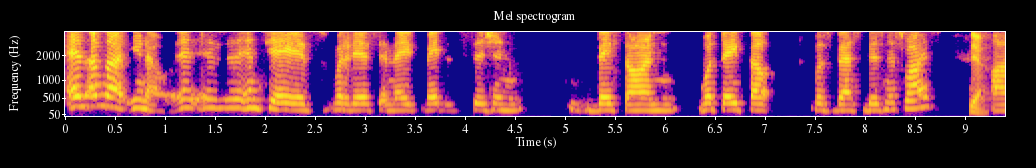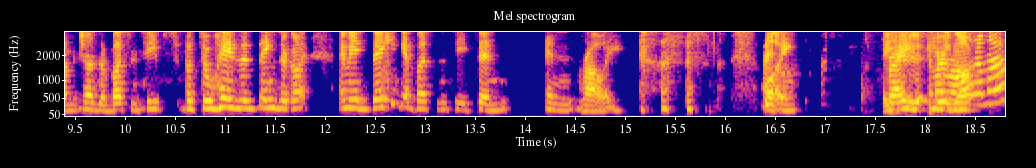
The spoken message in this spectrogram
And I'm not, you know, it, it, the NCAA is what it is, and they made the decision based on what they felt was best business wise. Yeah. Um, in terms of butts and seats, but the way that things are going, I mean, they can get butts and seats in in Raleigh. well, I think. Right? Am I wrong no, on that?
